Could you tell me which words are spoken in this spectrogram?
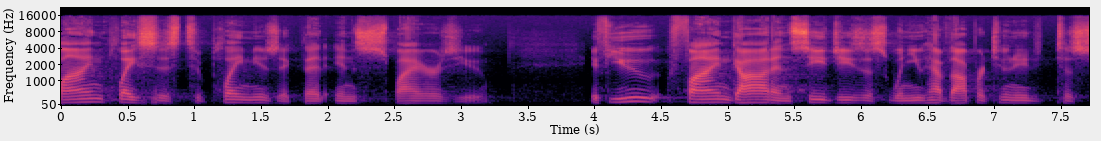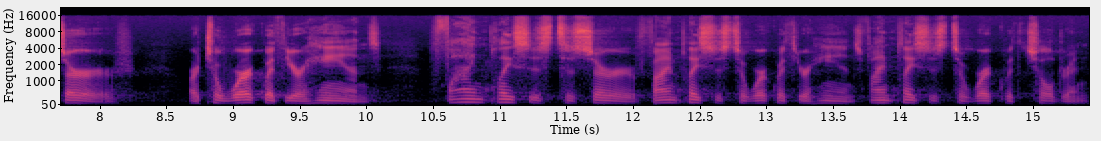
find places to play music that inspires you. If you find God and see Jesus when you have the opportunity to serve or to work with your hands, find places to serve, find places to work with your hands, find places to work with children.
